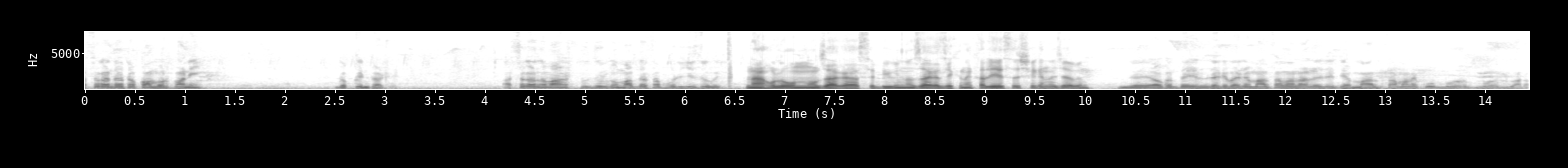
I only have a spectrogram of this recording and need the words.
আশ্রকান্ত তো কমর পানি দক্ষিণ পাশে। আশ্রকান্ত মানুষ বুজুর্গ মাদ্রাসা পড়ে গেছে না হলে অন্য জায়গা আছে বিভিন্ন জায়গা যেখানে খালি আছে সেখানে যাবেন। যে এখন তো এখানে যেতে পারি না মালসা মানালে যেতে মালসা মানা খুব বহুত বড়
